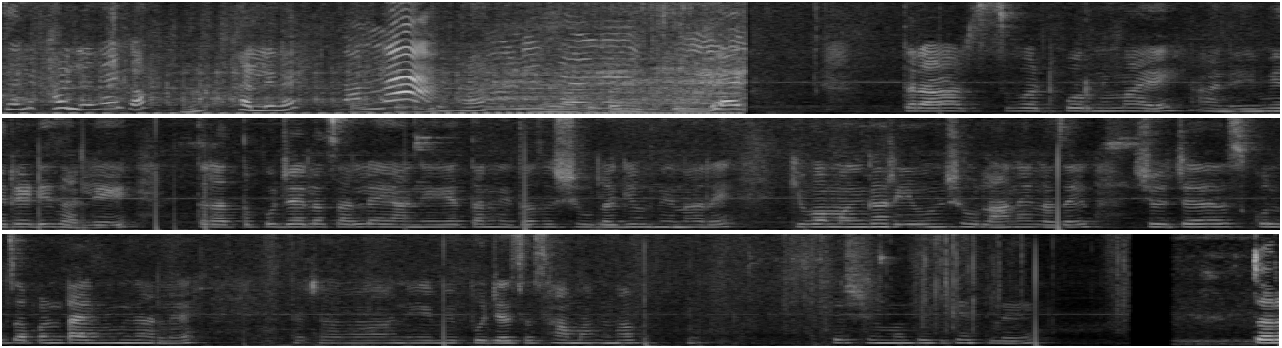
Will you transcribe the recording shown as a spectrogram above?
त्याने खाल्ली नाही का? खाल्ली नाही? बॅग. तर आज वट पौर्णिमा आहे आणि मी रेडी झाले आहे. तर आता पूजायला चालले आहे आणि येताना तसं शिवला घेऊन येणार आहे. किंवा मग घरी येऊन शिवला आणायला जाईल. शिवच्या स्कूलचा पण टायमिंग झाला आहे त्याच्यामुळं आणि मी पूजेचं सामान ना पिशवीमध्येच घेतलं आहे तर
